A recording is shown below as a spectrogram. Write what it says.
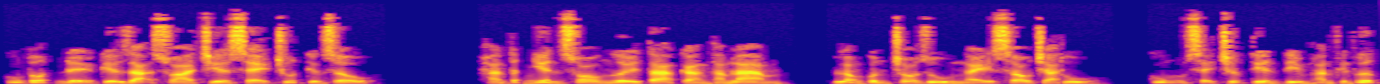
cũng tốt để kia dạ xoa chia sẻ chút tiếng xấu hắn tất nhiên so ngươi ta càng tham lam, long quân cho dù ngày sau trả thù, cũng sẽ trước tiên tìm hắn phiền phức.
